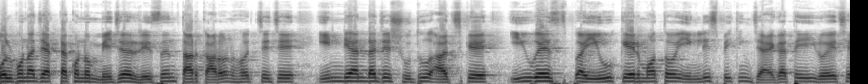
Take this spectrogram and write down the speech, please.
বলব না যে একটা কোনো মেজর রিজন তার কারণ হচ্ছে যে ইন্ডিয়ানরা যে শুধু আজকে ইউএস বা ইউকের মতো ইংলিশ স্পিকিং জায়গাতেই রয়েছে,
